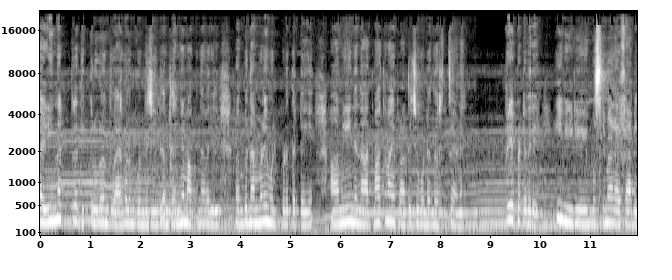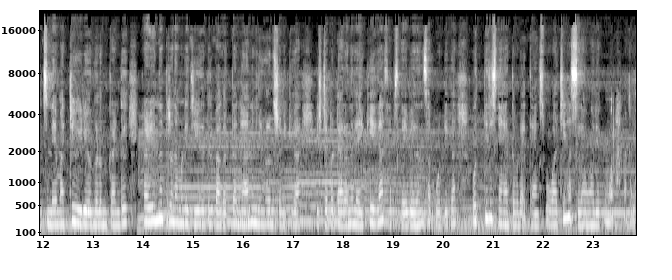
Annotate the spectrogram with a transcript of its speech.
കഴിയുന്നത്ര ദിക്കറുകളും ദ്വാരങ്ങളും കൊണ്ട് ജീവിതം ധന്യമാക്കുന്നവരിൽ റബ്ബ് നമ്മളെയും ഉൾപ്പെടുത്തട്ടെ. ആമീൻ എന്ന് ആത്മാർത്ഥമായി പ്രാർത്ഥിച്ചുകൊണ്ട് നിർത്തുകയാണ്. പ്രിയപ്പെട്ടവരെ ഈ വീഡിയോയും മുസ്ലിമ ലൈഫ് ഹാബിറ്റ്സിന്റെ മറ്റ് വീഡിയോകളും കണ്ട് കഴിയുന്നത്ര നമ്മുടെ ജീവിതത്തിൽ പകർത്താൻ ഞാനും നിങ്ങളും ശ്രമിക്കുക. ഇഷ്ടപ്പെട്ടാൽ ഒന്ന് ലൈക്ക് ചെയ്യുക സബ്സ്ക്രൈബ് ചെയ്തൊന്ന് സപ്പോർട്ട് ചെയ്യുക. ഒത്തിരി സ്നേഹത്തോടെ താങ്ക്സ് ഫോർ വാച്ചിങ് അസ്സാം വലൈക്കും വാഹമത്തുള്ള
